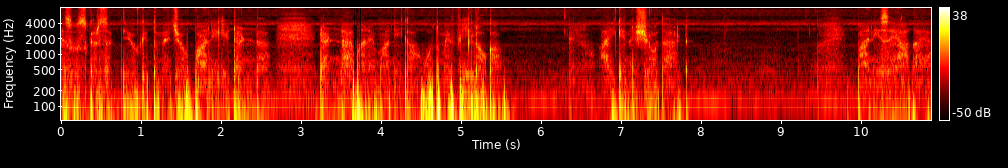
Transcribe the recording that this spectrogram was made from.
महसूस कर सकती हो कि तुम्हें जो पानी की ठंडा ठंडा पानी पानी का, वो तुम्हें फील होगा। आई कैन शो दैट पानी से याद आया।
